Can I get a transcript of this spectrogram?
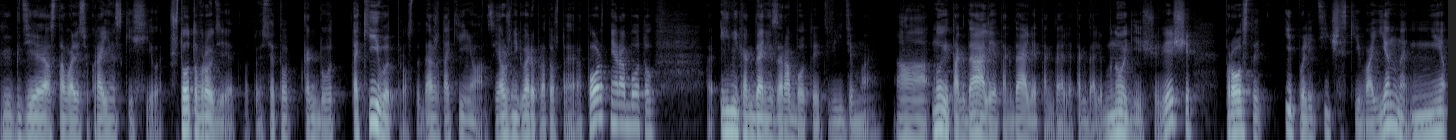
где оставались украинские силы. Что-то вроде этого. То есть это вот как бы вот такие вот просто, даже такие нюансы. Я уже не говорю про то, что аэропорт не работал и никогда не заработает, видимо. А, ну и так далее, и так далее, и так далее, и так далее. Многие еще вещи просто и политически, и военно не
